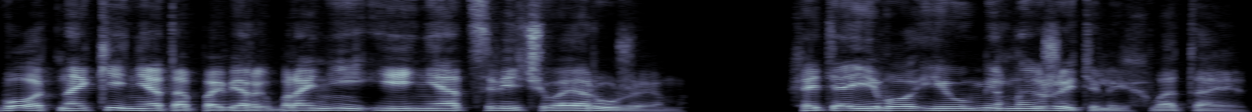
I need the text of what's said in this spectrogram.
Вот, накинь это поверх брони и не отсвечивай оружием. Хотя его и у мирных жителей хватает.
